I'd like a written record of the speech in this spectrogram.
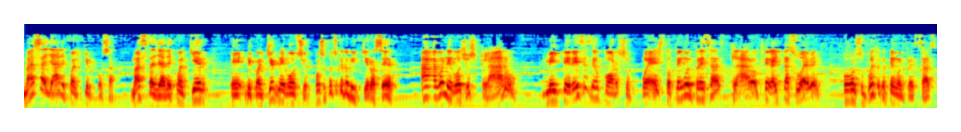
Más allá de cualquier cosa, más allá de cualquier, eh, de cualquier negocio. Por supuesto que es lo que quiero hacer. ¿Hago negocios? Claro. ¿Me interesa hacer? Por supuesto. ¿Tengo empresas? Claro. Ahí está Sueve. Por supuesto que tengo empresas.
